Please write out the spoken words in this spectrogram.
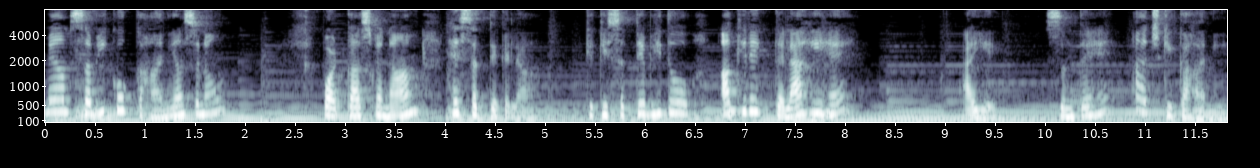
मैं आप सभी को कहानियाँ सुनाऊं। पॉडकास्ट का नाम है सत्य कला क्योंकि सत्य भी तो आखिर एक कला ही है। आइए, सुनते हैं। आज की कहानी।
